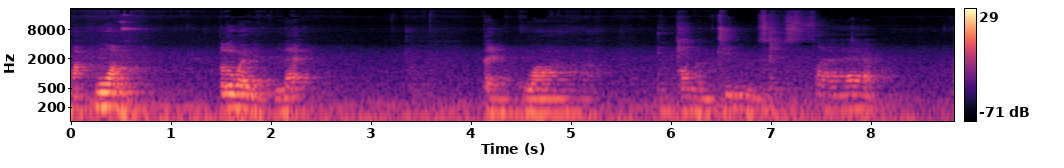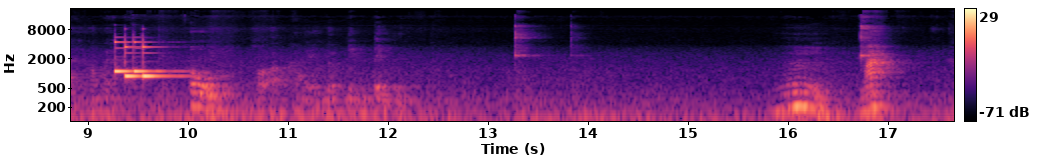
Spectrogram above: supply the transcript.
มะม่วงกล้วยและ แตงกวาแล้วก็น้ำจิ้มแซ่บใส่เข้าไป โอ้ ขออภัยหยดติ่งติ่งอืม มาค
